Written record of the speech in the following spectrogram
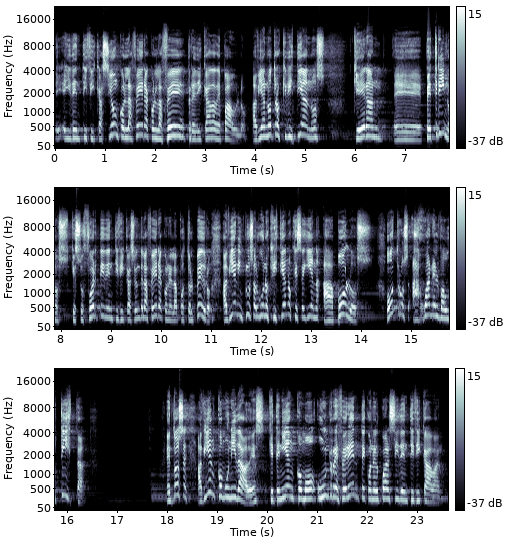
identificación con la fe era con la fe predicada de Pablo. Habían otros cristianos que eran eh, petrinos, que su fuerte identificación de la fe era con el apóstol Pedro. Habían incluso algunos cristianos que seguían a Apolos, otros a Juan el Bautista. Entonces, habían comunidades que tenían como un referente con el cual se identificaban.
